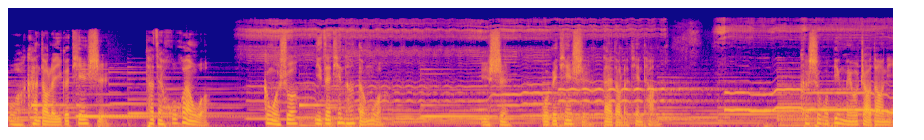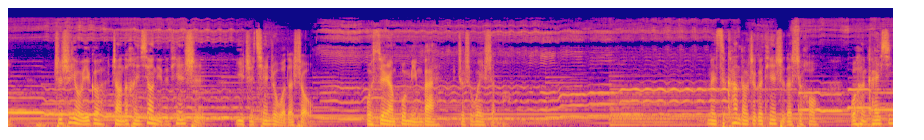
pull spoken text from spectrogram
我看到了一个天使，他在呼唤我，跟我说你在天堂等我。于是，我被天使带到了天堂。可是我并没有找到你，只是有一个长得很像你的天使，一直牵着我的手。我虽然不明白这是为什么，每次看到这个天使的时候。我很开心，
